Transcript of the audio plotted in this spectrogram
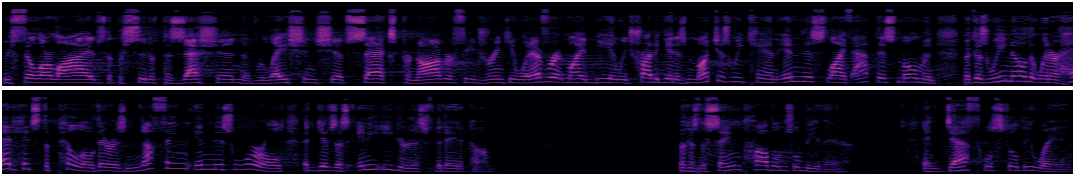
We fill our lives the pursuit of possession, of relationships, sex, pornography, drinking, whatever it might be, and we try to get as much as we can in this life at this moment because we know that when our head hits the pillow, there is nothing in this world that gives us any eagerness for the day to come because the same problems will be there, and death will still be waiting,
